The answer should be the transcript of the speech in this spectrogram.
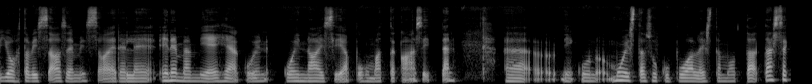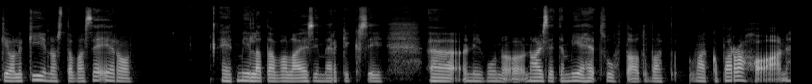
johtavissa asemissa on edelleen enemmän miehiä kuin, kuin naisia, puhumattakaan sitten ää, niin kuin muista sukupuolista. Mutta tässäkin oli kiinnostava se ero – että millä tavalla esimerkiksi ää, niin kuin naiset ja miehet suhtautuvat vaikkapa rahaan.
